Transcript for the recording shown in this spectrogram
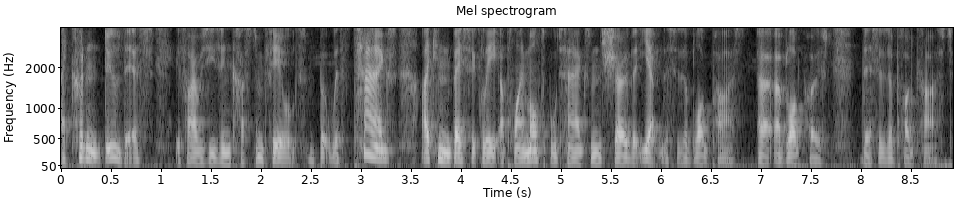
I couldn't do this if I was using custom fields, but with tags, I can basically apply multiple tags and show that, yep, this is a blog post, uh, a blog post, this is a podcast.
